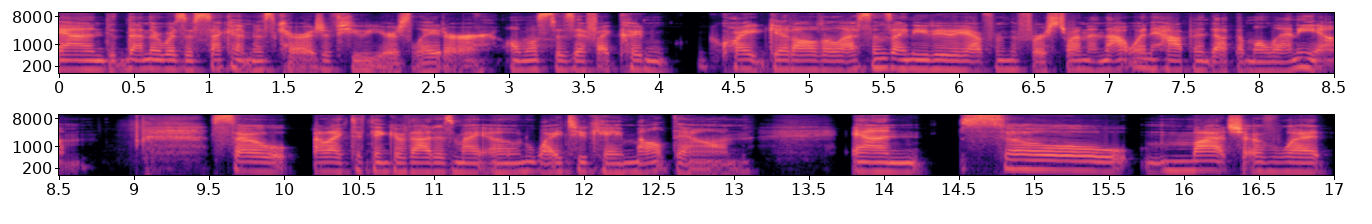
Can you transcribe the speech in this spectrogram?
And then there was a second miscarriage a few years later, almost as if I couldn't quite get all the lessons I needed to get from the first one. And that one happened at the millennium. So I like to think of that as my own Y2K meltdown. And so much of what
